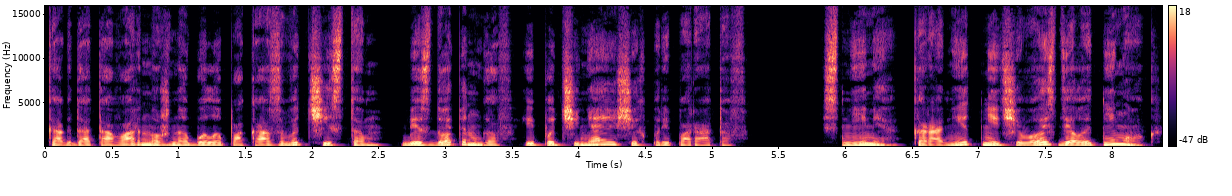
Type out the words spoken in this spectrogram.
когда товар нужно было показывать чистым, без допингов и подчиняющих препаратов. С ними Коронит ничего сделать не мог,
